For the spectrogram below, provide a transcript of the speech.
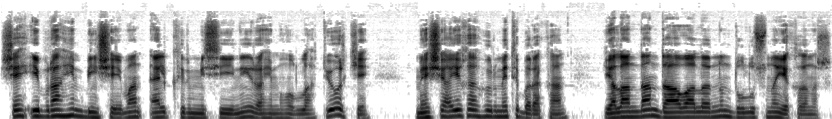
Şeyh İbrahim bin Şeyban el-Kırmisini rahimullah diyor ki, meşayıha hürmeti bırakan, yalandan davalarının dolusuna yakalanır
